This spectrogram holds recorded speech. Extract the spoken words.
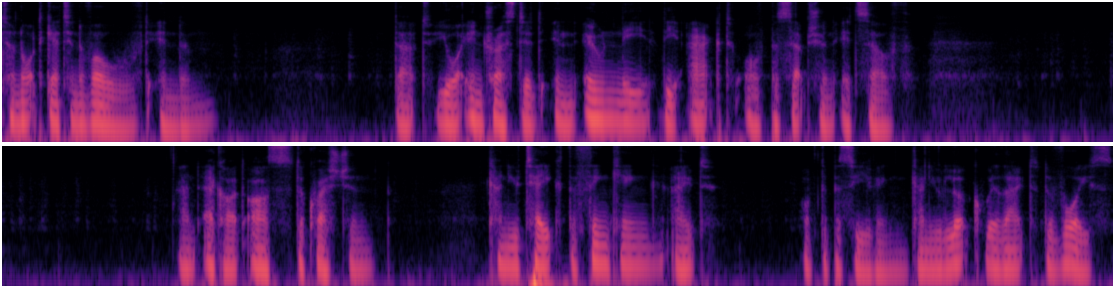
to not get involved in them. That you are interested in only the act of perception itself. And Eckhart asks the question can you take the thinking out of the perceiving? Can you look without the voice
